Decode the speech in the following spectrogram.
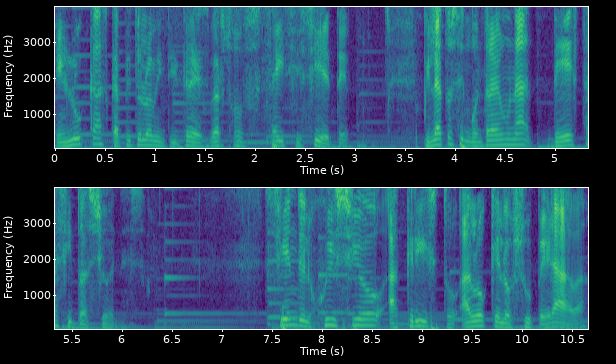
En Lucas capítulo 23, versos 6 y 7, Pilato se encontraba en una de estas situaciones. Siendo el juicio a Cristo algo que lo superaba,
